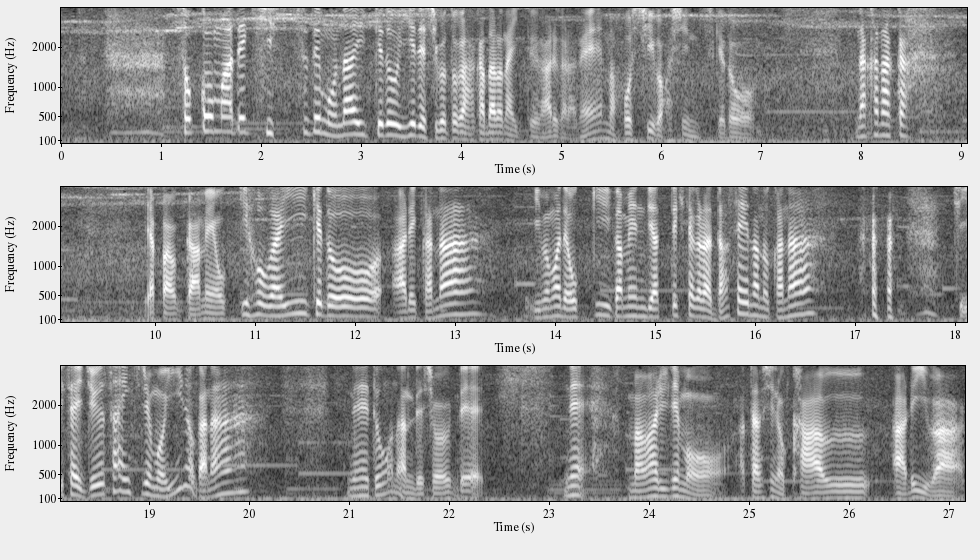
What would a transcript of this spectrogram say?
そこまで必須でもないけど家で仕事がはかどらないっていうのがあるからね。まあ欲しいは欲しいんですけどなかなかやっぱ画面大きい方がいいけどあれかな。今まで大きい画面でやってきたから惰性なのかな。小さい13インチでもいいのかな？ねどうなんでしょう？でね周りでも新しいの買うあるいは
